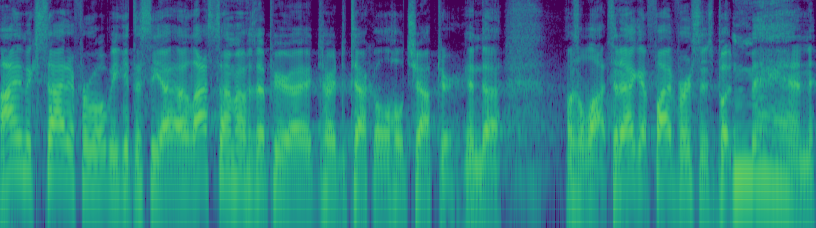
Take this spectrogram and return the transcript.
I'm excited for what we get to see. Uh, last time I was up here, I tried to tackle a whole chapter, and uh, that was a lot. Today I got five verses, but man,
